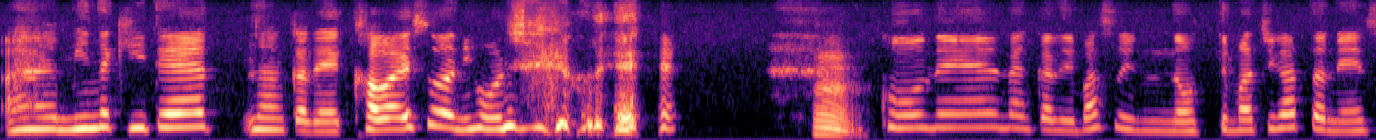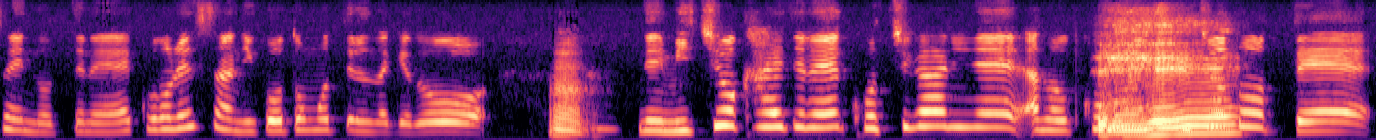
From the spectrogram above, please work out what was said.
あーみんな聞いて。なんかねかわいそうな日本人がねうん。こうねなんかねバスに乗って間違ったね線に乗ってねこのレストランに行こうと思ってるんだけどうん。ね道を変えてねこっち側にねあのこのえー道を通って、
